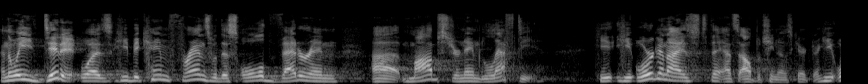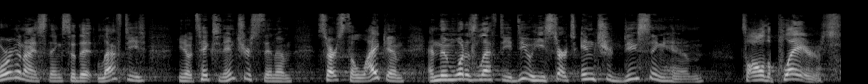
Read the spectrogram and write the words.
And the way he did it was he became friends with this old veteran uh, mobster named Lefty. He, he organized, th- that's Al Pacino's character. He organized things so that Lefty, you know, takes an interest in him, starts to like him, and then what does Lefty do? He starts introducing him to all the players.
